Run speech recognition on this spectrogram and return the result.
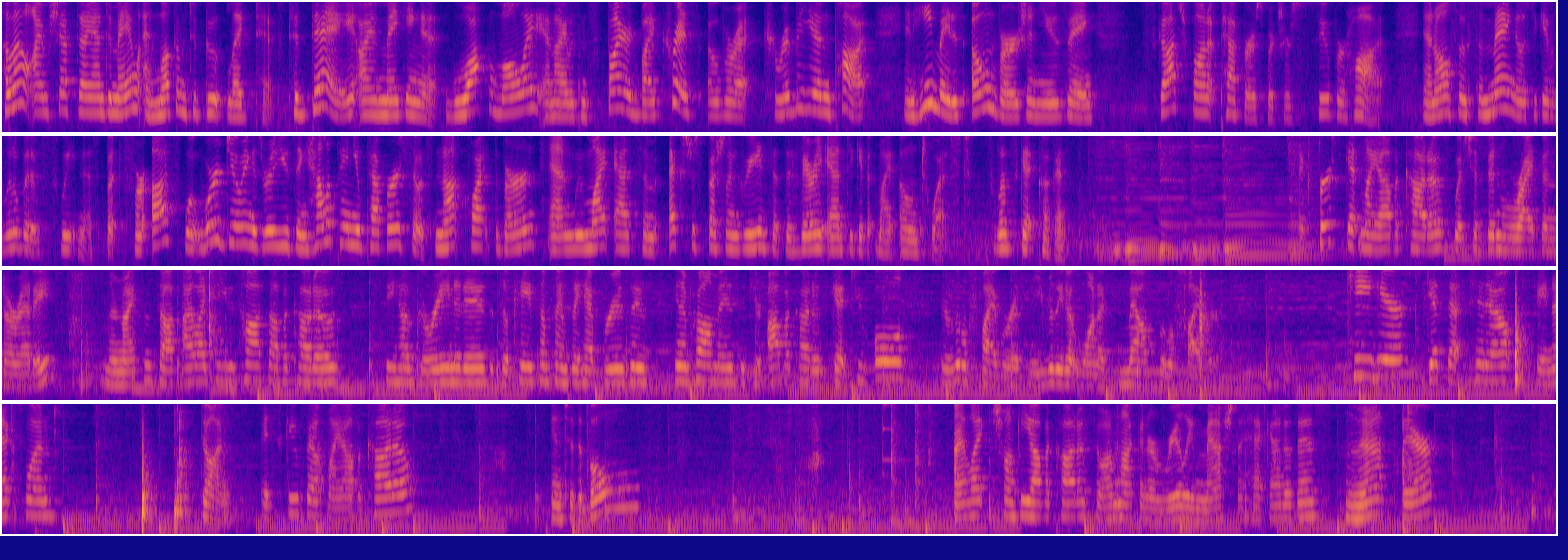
Hello, I'm Chef Diane DeMayo and welcome to Bootleg Tips. Today I am making a guacamole and I was inspired by Chris over at Caribbean Pot and he made his own version using scotch bonnet peppers which are super hot and also some mango to give a little bit of sweetness but for us what we're doing is we're using jalapeno peppers so it's not quite the burn and we might add some extra special ingredients at the very end to give it my own twist. So let's get cooking. I first get my avocados, which have been ripened already. They're nice and soft. I like to use Hass avocados. See how green it is? It's okay, sometimes they have bruises. The only problem is if your avocados get too old, they're a little fibrous and you really don't want a mouthful of fiber. Key here, get that pit out. Okay, next one, done. I scoop out my avocado into the bowl. I like chunky avocado, so I'm not gonna really mash the heck out of this. And that's there.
